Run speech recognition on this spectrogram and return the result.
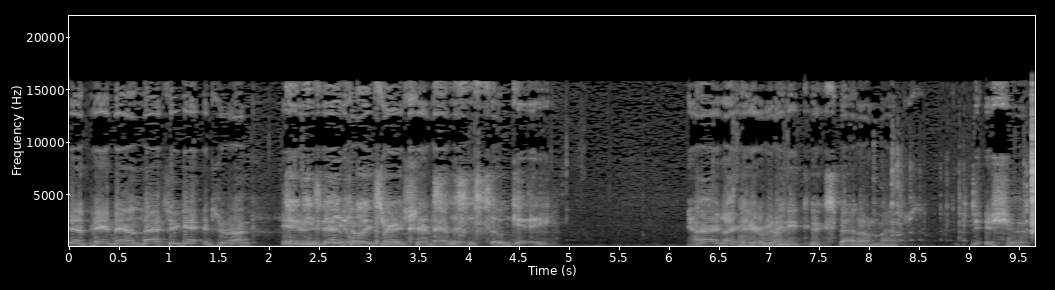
champagne man last year getting drunk. Dude, Yeah, he's been that's really going the through best shit This is so gay. I like I to get really need to expand on maps. Shit.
